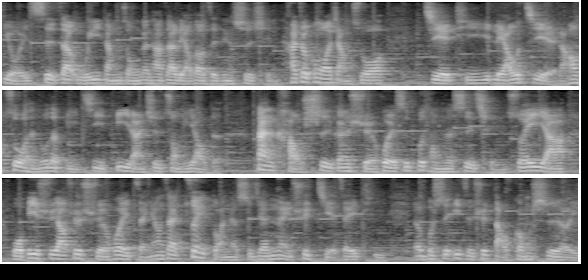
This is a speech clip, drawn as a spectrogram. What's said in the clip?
有一次在无意当中跟他在聊到这件事情，他就跟我讲说。解题了解，然后做很多的笔记，必然是重要的。但考试跟学会是不同的事情，所以啊，我必须要去学会怎样在最短的时间内去解这一题，而不是一直去导公式而已。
